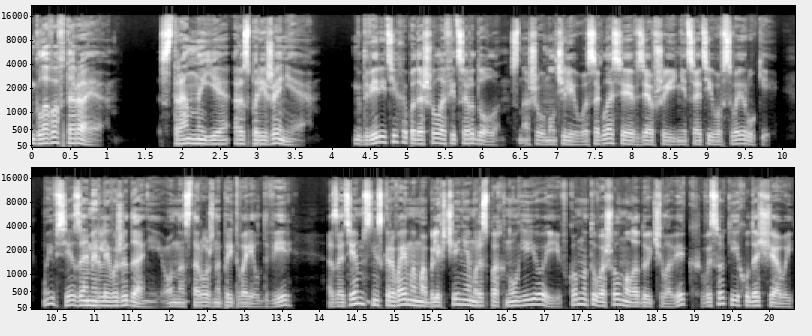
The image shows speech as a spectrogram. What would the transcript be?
Глава вторая. Странные распоряжения. К двери тихо подошел офицер Долан, с нашего молчаливого согласия взявший инициативу в свои руки. Мы все замерли в ожидании. Он осторожно притворил дверь, а затем с нескрываемым облегчением распахнул ее, и в комнату вошел молодой человек, высокий и худощавый,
